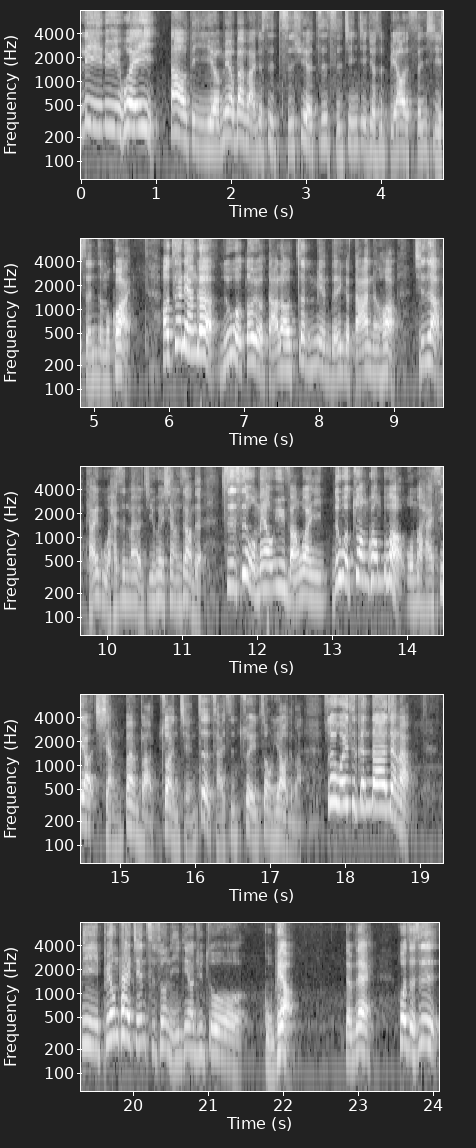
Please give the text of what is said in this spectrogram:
利率会议到底有没有办法，就是持续的支持经济，就是不要升息升这么快。好，这两个如果都有达到正面的一个答案的话，其实啊，台股还是蛮有机会向上的。只是我们要预防万一，如果状况不好，我们还是要想办法赚钱，这才是最重要的嘛。所以我一直跟大家讲啊，你不用太坚持说你一定要去做股票，对不对？或者是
